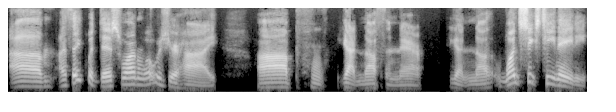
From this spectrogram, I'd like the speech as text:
Um, I think with this one, what was your high? Uh, you got nothing there. You got nothing. 116.80.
